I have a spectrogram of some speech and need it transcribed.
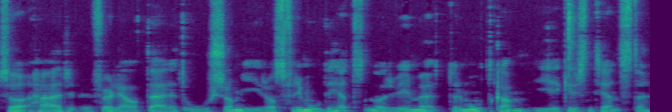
Så her føler jeg at det er et ord som gir oss frimodighet når vi møter motgang i kristen tjeneste.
